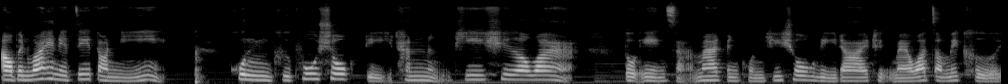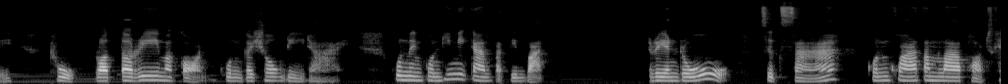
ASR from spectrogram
เอาเป็นว่า energy ตอนนี้ คุณคือผู้โชคดีท่านหนึ่งที่เชื่อว่าตัวเองสามารถเป็นคนที่โชคดีได้ ถึงแม้ว่าจะไม่เคยถูกลอตเตอรี่มาก่อน คุณก็โชคดีได้ คุณเป็นคนที่มีการปฏิบัติ เรียนรู้ ศึกษา ค้นคว้าตำราพอดแค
